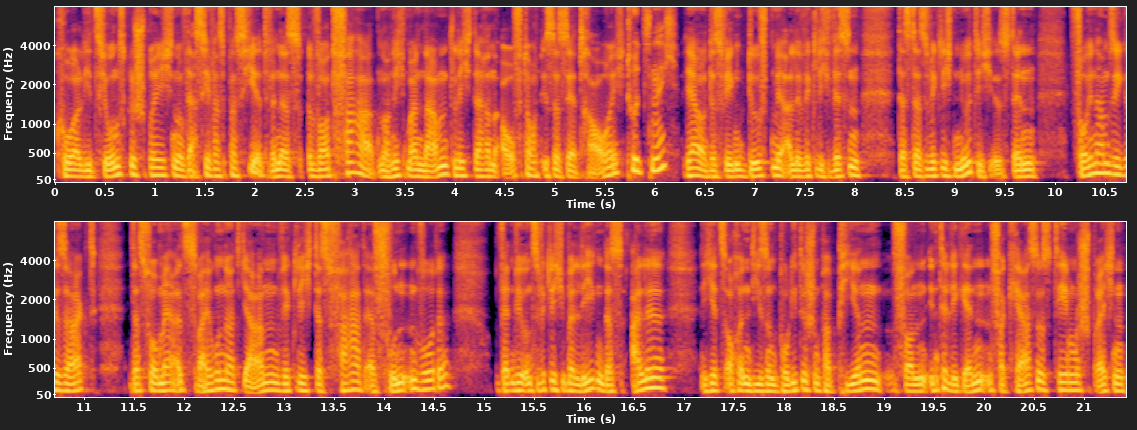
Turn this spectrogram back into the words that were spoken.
Koalitionsgesprächen, dass hier was passiert. Wenn das Wort Fahrrad noch nicht mal namentlich darin auftaucht, ist das sehr traurig. Tut's nicht? Ja, und deswegen dürften wir alle wirklich wissen, dass das wirklich nötig ist. Denn vorhin haben Sie gesagt, dass vor mehr als 200 Jahren wirklich das Fahrrad erfunden wurde wenn wir uns wirklich überlegen, dass alle jetzt auch in diesen politischen Papieren von intelligenten Verkehrssystemen sprechen,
